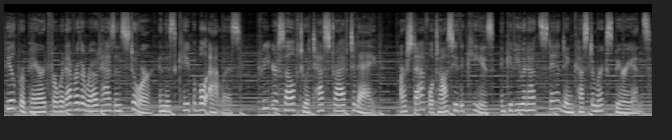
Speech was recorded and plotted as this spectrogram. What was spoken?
Feel prepared for whatever the road has in store in this capable Atlas. Treat yourself to a test drive today. Our staff will toss you the keys and give you an outstanding customer experience.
